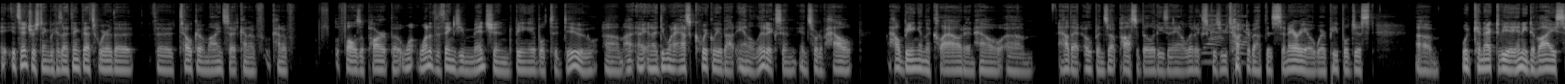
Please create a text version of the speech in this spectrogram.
it's interesting because I think that's where the the telco mindset kind of kind of falls apart. But one of the things you mentioned being able to do, um, I, I, and I do want to ask quickly about analytics and, and sort of how how being in the cloud and how um, how that opens up possibilities in analytics. Because yeah, you talked yeah. about this scenario where people just um, would connect via any device,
